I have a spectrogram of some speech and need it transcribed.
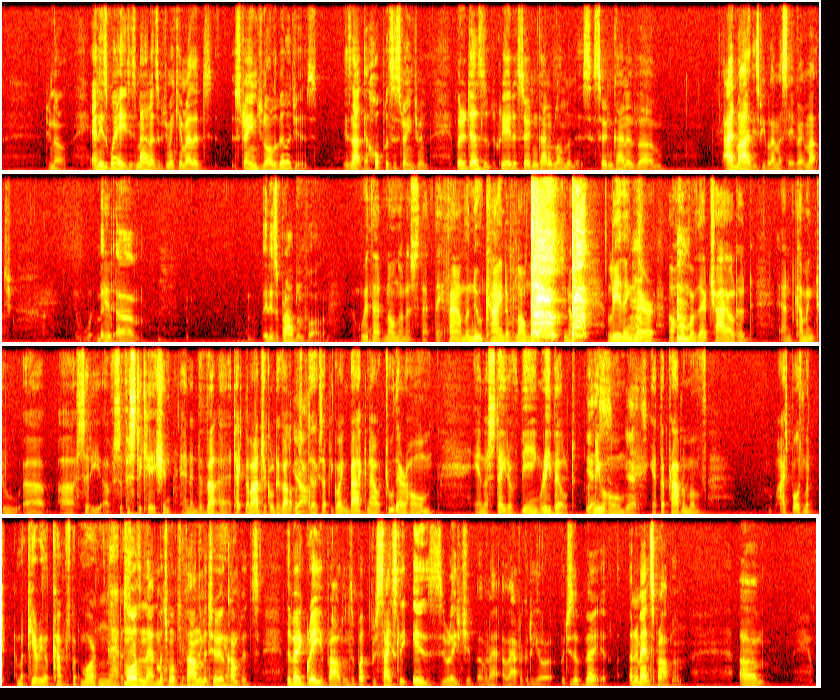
you know, and his ways, his manners, which make him rather strange in all the villages. It's not a hopeless estrangement, but it does create a certain kind of loneliness, a certain kind of. Um, I admire these people, I must say, very much. But It- um, it is a problem for them. with that loneliness that they found, the new kind of loneliness, you know, leaving their the home of their childhood and coming to uh, a city of sophistication and in deve- uh, technological development, Yeah. except going back now to their home in a state of being rebuilt, a new home. yes. Yet the problem of, I suppose, mat- material comforts, but more than that. More than that, much more profound than material Yeah. comforts. The very grave problems of what precisely is the relationship of, A- of Africa to Europe, which is a very an immense problem. Um,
